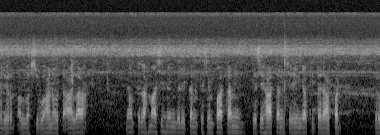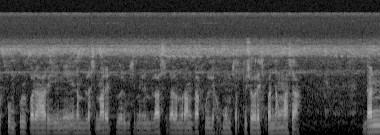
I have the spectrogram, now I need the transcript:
kehadirat Allah Subhanahu wa taala yang telah masih memberikan kesempatan kesehatan sehingga kita dapat berkumpul pada hari ini 16 Maret 2019 dalam rangka kuliah umum Sabtu sore sepanjang masa. Dan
